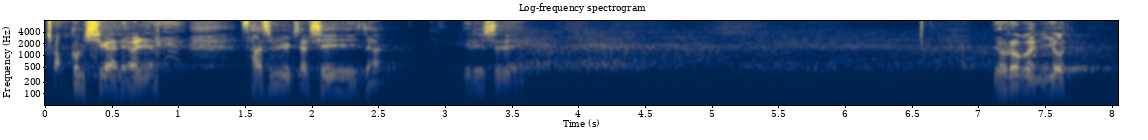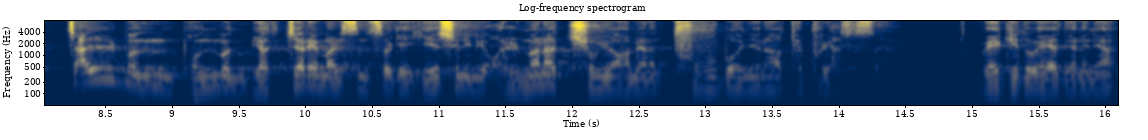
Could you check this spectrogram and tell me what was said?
조금 시간이 걸리네. 46절 시작. 이르시되 여러분, 이 짧은 본문 몇 절의 말씀 속에 예수님이 얼마나 중요하면 두 번이나 되풀이 하셨어요. 왜 기도해야 되느냐?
